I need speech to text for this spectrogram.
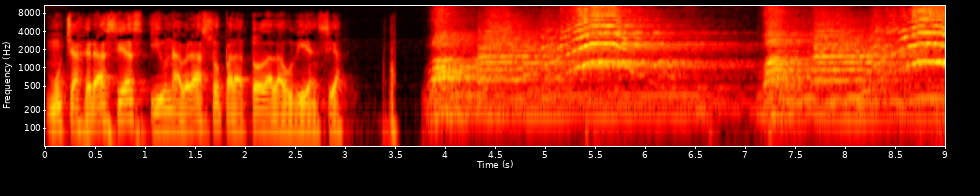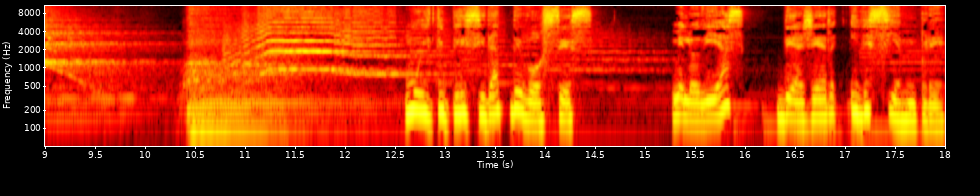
Muchas gracias y un abrazo para toda la audiencia. Multiplicidad de voces. Melodías de ayer y de siempre.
